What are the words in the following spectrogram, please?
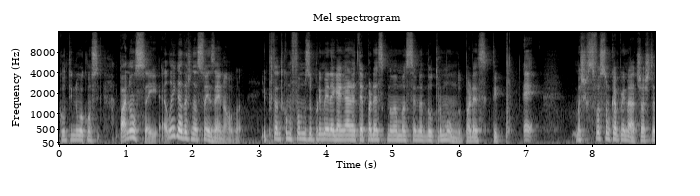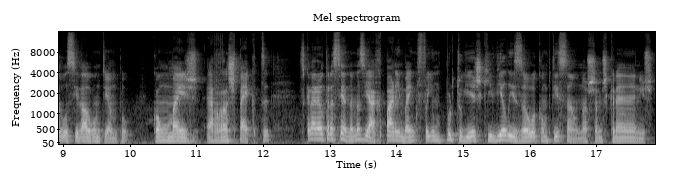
continuo a conseguir. Pá, não sei, a Liga das Nações é nova. E portanto, como fomos o primeiro a ganhar, até parece que não é uma cena de outro mundo. Parece que tipo, é. Mas se fosse um campeonato já estabelecido há algum tempo, com mais respeito, se calhar é outra cena. Mas já, reparem bem que foi um português que idealizou a competição. Nós somos crânios,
